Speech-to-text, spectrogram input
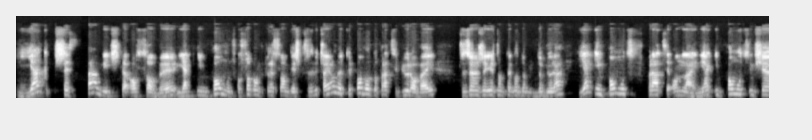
jak przestawić te osoby, jak im pomóc osobom, które są, wiesz, przyzwyczajone typowo do pracy biurowej, przyzwyczajone, że jeżdżą tego do, do biura, jak im pomóc w pracy online, jak im pomóc im się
